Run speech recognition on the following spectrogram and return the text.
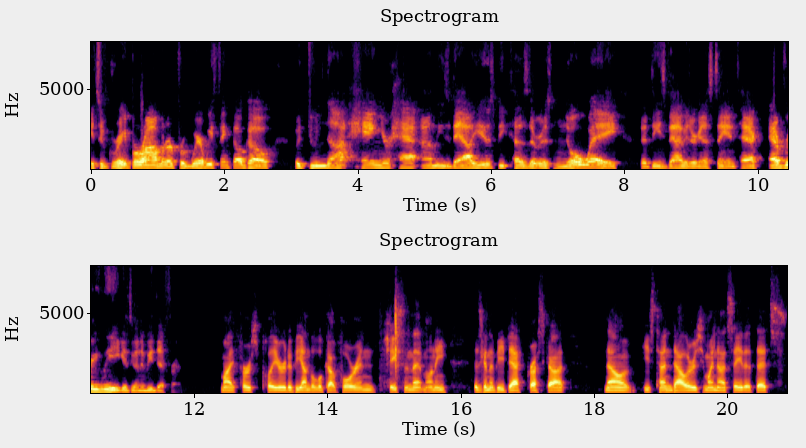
It's a great barometer for where we think they'll go but do not hang your hat on these values because there is no way that these values are going to stay intact. Every league is going to be different. My first player to be on the lookout for and chasing that money is going to be Dak Prescott. Now he's ten dollars. You might not say that that's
